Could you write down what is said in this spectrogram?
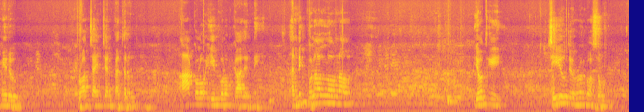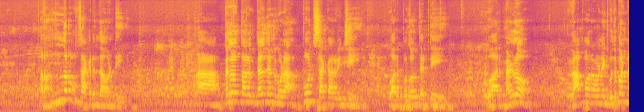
మీరు ప్రోత్సహించని పెద్దలు ఆ కులం ఈ కులం కాదండి. అన్ని కులాల్లో ఉన్న యువతకి చేయూత ఇవ్వడం కోసం మనందరం సహకరిందామండి ఆ పిల్లల తాలూకు తల్లిదండ్రులు కూడా పూర్తి సహకారం ఇచ్చి వారి భుజం తట్టి వారి మెడలో వ్యాపారం అనే గుదిబండ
